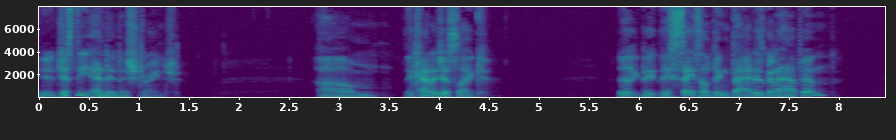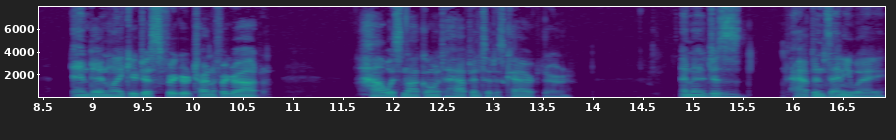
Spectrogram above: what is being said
just the ending is strange. Um, it kind of just like they, they they say something bad is gonna happen, and then like you're just figure trying to figure out how it's not going to happen to this character, and it just happens anyway,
